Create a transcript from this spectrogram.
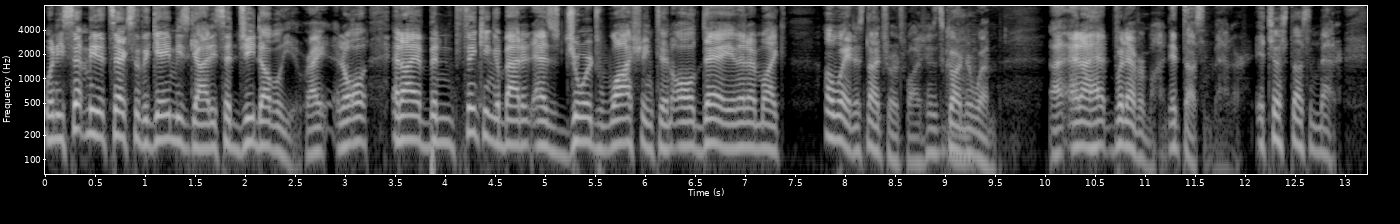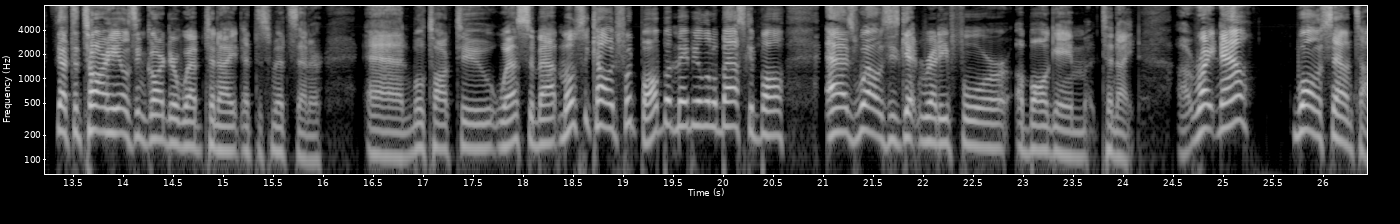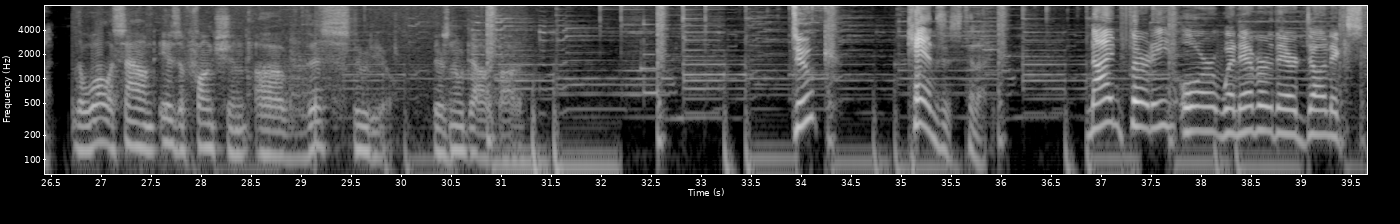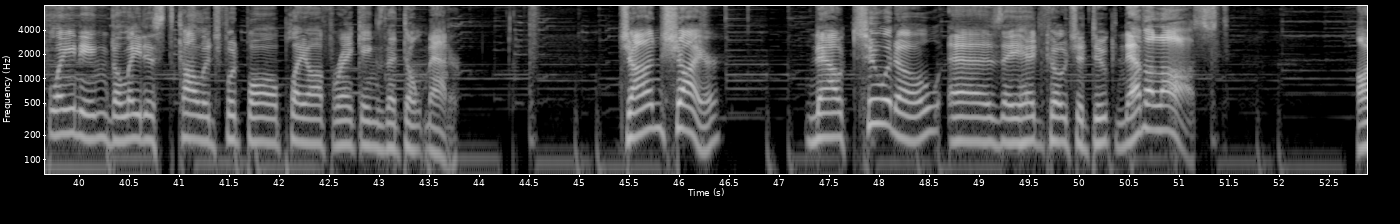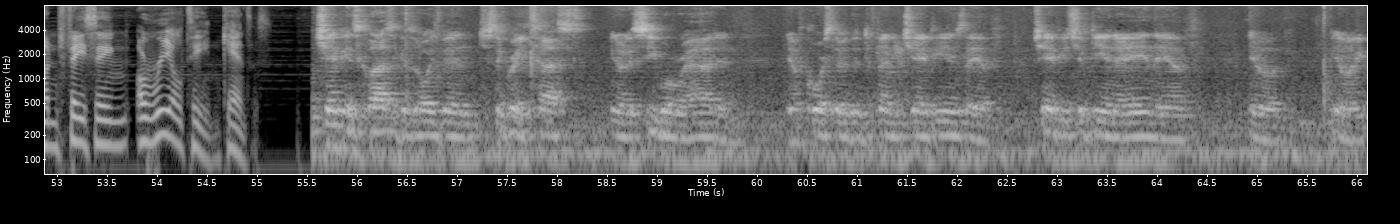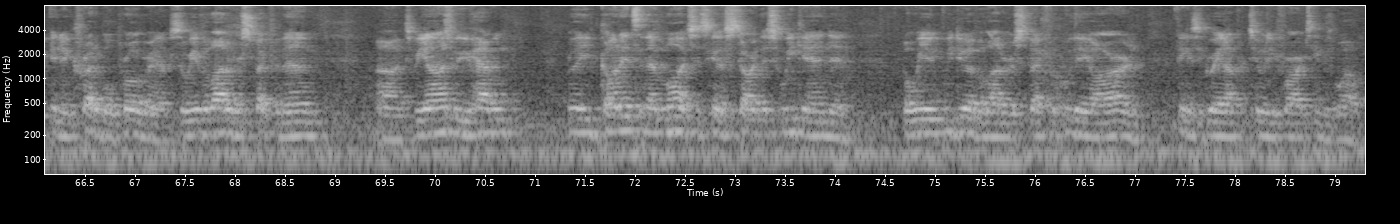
when he sent me the text of the game he's got, he said GW right, and all and I have been thinking about it as George Washington all day, and then I'm like, oh wait, it's not George Washington, it's Gardner Webb, uh, and I had, but never mind, it doesn't matter. It just doesn't matter. Got the Tar Heels and Gardner Webb tonight at the Smith Center, and we'll talk to Wes about mostly college football, but maybe a little basketball as well as he's getting ready for a ball game tonight. Uh, right now, Wall of Sound time. The wall of sound is a function of this studio. There's no doubt about it. Duke, Kansas tonight. 9:30 or whenever they're done explaining the latest college football playoff rankings that don't matter. Jon Scheyer now 2 and 0 as a head coach at Duke, never lost on facing a real team, Kansas. Champions Classic has always been just a great test, you know, to see where we're at. And, you know, of course, they're the defending champions. They have championship DNA and they have, you know, you know, an incredible program. So we have a lot of respect for them. Uh, to be honest with you, haven't really gone into them much. It's going to start this weekend, and but we, we do have a lot of respect for who they are, and I think it's a great opportunity for our team as well.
